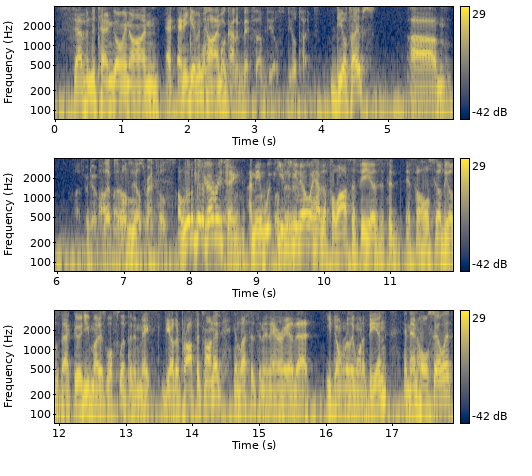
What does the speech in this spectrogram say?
seven to 10 going on at any given What, time. what kind of mix of deals, deal types? Deal types, um, We're doing flips, wholesales, rentals? a little bit of everything. opinion? I mean, we, you, you know, I have the philosophy as if it, if a wholesale deal is that good, you might as well flip it and make the other profits on it, unless it's in an area that you don't really want to be in, and then wholesale it.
